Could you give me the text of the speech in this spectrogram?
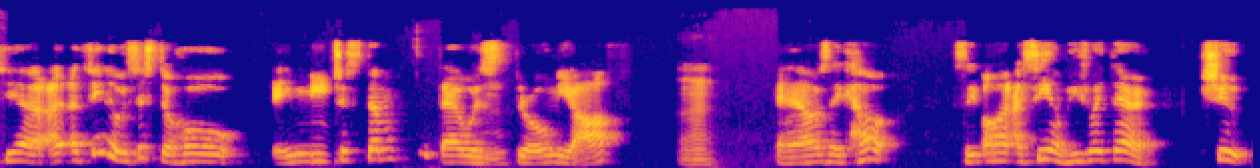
Yeah, I, I think it was just the whole aiming system that was throwing me off. Mhm. And I was like, how? It's like, oh, I see him. He's right there. Shoot.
